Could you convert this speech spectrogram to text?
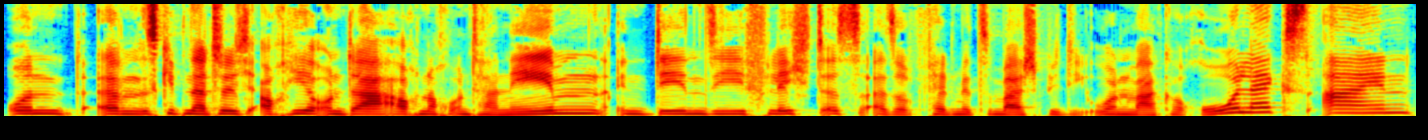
Und ähm, es gibt natürlich auch hier und da auch noch Unternehmen, in denen sie Pflicht ist. Also fällt mir zum Beispiel die Uhrenmarke Rolex ein.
